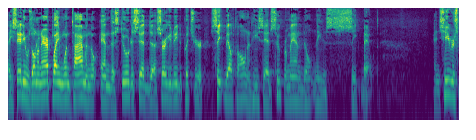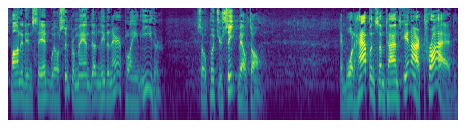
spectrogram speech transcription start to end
He said he was on an airplane one time and the, and the stewardess said, uh, sir, you need to put your seatbelt on. And he said, Superman don't need a seatbelt. And she responded and said, well, Superman doesn't need an airplane either. So put your seatbelt on. And what happens sometimes in our pride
